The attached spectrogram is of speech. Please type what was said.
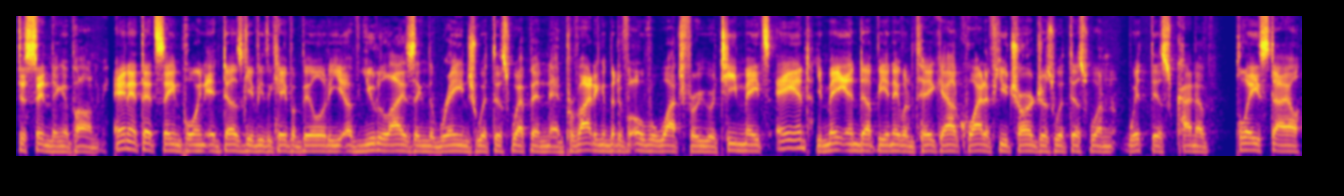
descending upon me. And at that same point, it does give you the capability of utilizing the range with this weapon and providing a bit of overwatch for your teammates. And you may end up being able to take out quite a few chargers with this one, with this kind of play style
